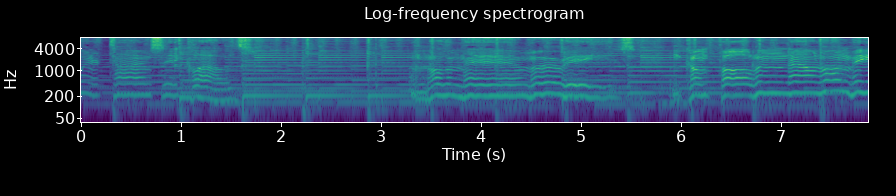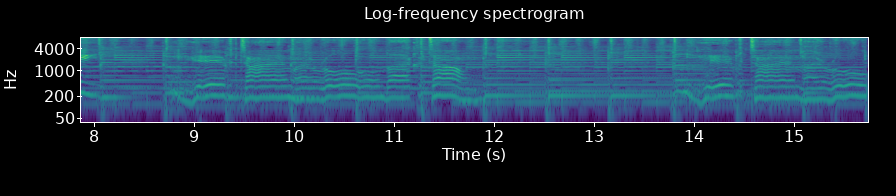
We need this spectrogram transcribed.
wintertime city clouds and all the memories come falling down on me every time I roll back to town. Every time I roll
